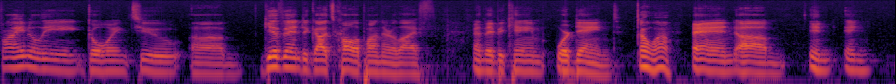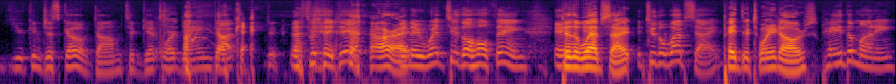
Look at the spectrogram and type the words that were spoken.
finally going to um, give in to God's call upon their life, and they became ordained. Oh wow! And um, in in you can just go Dom to get ordained. Okay. that's what they did. All right. and they went to the whole thing To the and- website, to the website, paid their twenty dollars. paid the money,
